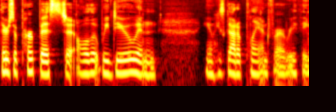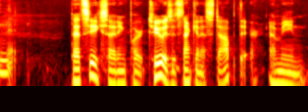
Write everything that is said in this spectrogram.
there's a purpose to all that we do and you know he's got a plan for everything that that's the exciting part too. Is it's not going to stop there. I mean,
